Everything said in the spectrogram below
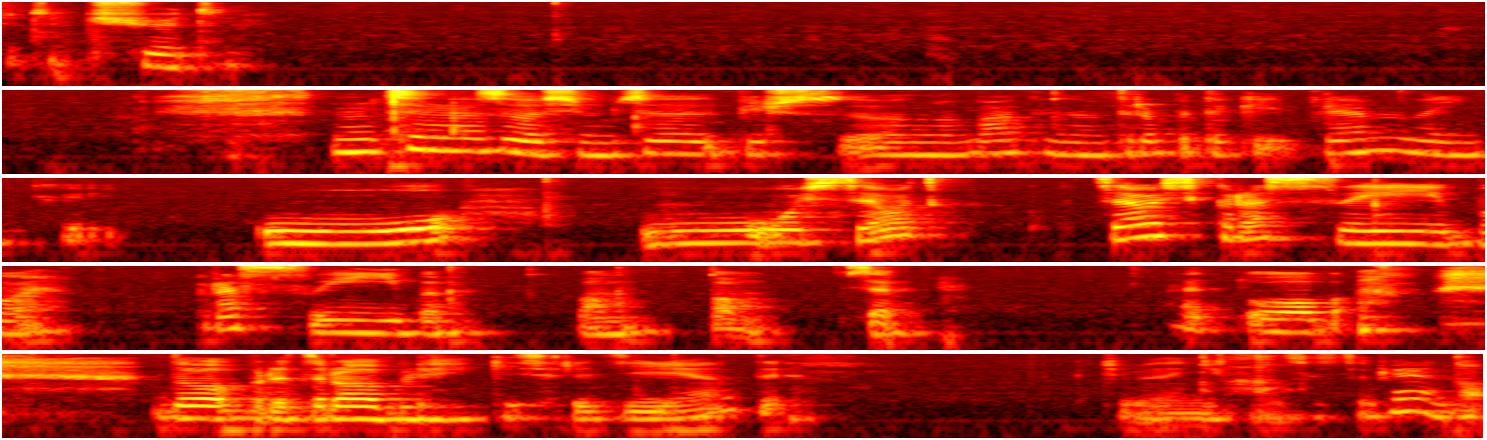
Что это, что это? Ну, це не зовсім, це більш зеленувати, нам треба такий темненький. О, ось це от це ось красиве. Красиве. Пам-пам. Все. Готово. Добре, зроблю якісь градієнти. Чи я їх не заставляю, але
